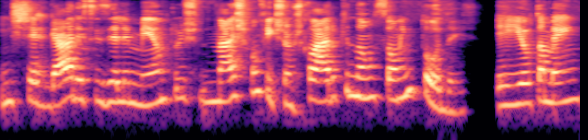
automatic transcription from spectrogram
enxergar esses elementos nas fanfictions. Claro que não são em todas. E eu também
